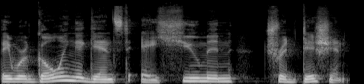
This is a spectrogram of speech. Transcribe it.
they were going against a human tradition.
